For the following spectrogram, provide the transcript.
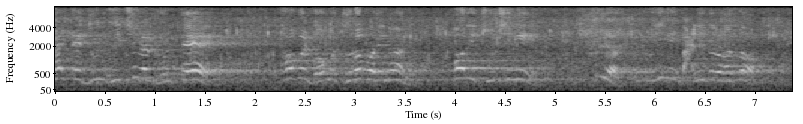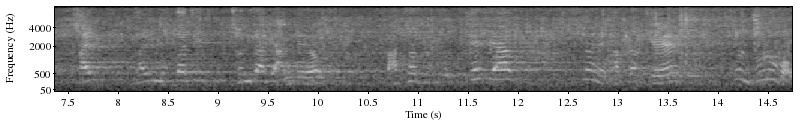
살 때 눈 위치를 볼 때 턱을 너무 들어버리면 허리 중심이 풀려. 그리고 힘이 많이 들어가서 발, 발목까지 전달이 안 돼요. 맞춰주고 최대한 수면에 가깝게 손 누르고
